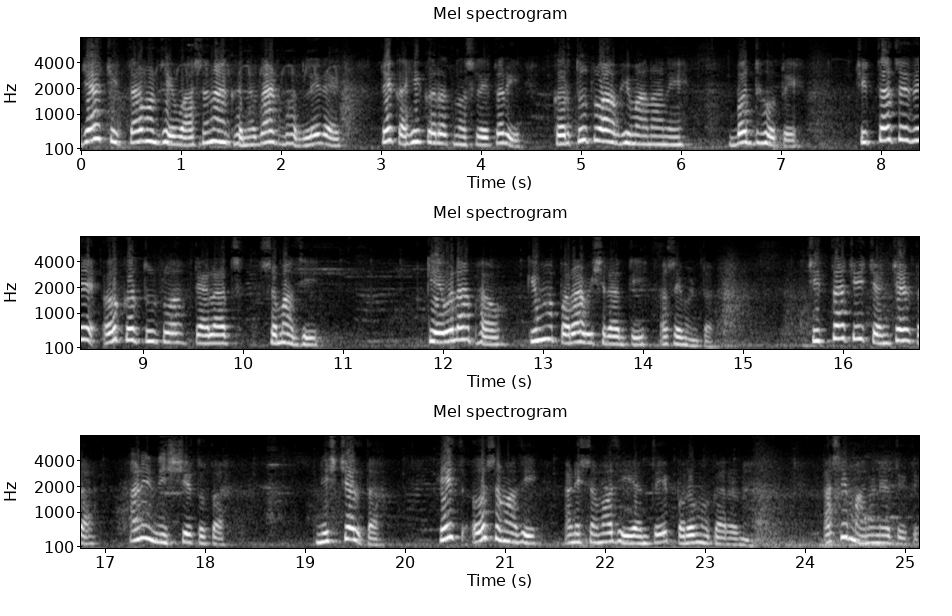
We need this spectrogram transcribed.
ज्या चित्तामध्ये वासना घनदाट भरलेल्या आहेत ते काही करत नसले तरी कर्तृत्व अभिमानाने बद्ध होते. चित्ताचे जे अकर्तृत्व त्यालाच समाधी केवला भाव किंवा पराविश्रांती असे म्हणतात. चित्ताची चंचलता आणि निश्चितता निश्चलता हेच असमाधी आणि समाधी यांचे परम कारण आहे. असे मानण्यात येते.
